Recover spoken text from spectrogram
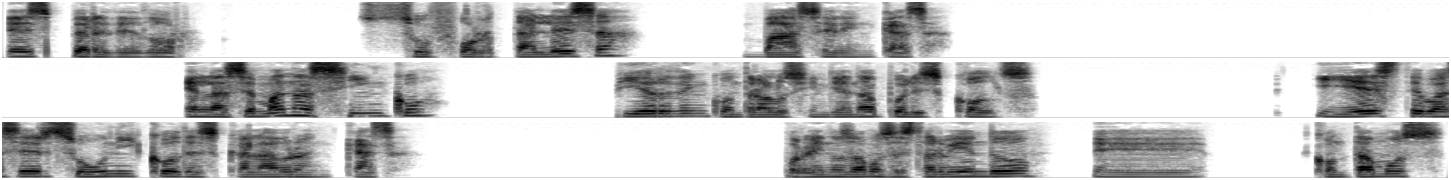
es perdedor. Su fortaleza va a ser en casa. En la semana 5 pierden contra los Indianapolis Colts. Y este va a ser su único descalabro en casa. Por ahí nos vamos a estar viendo. Eh, contamos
